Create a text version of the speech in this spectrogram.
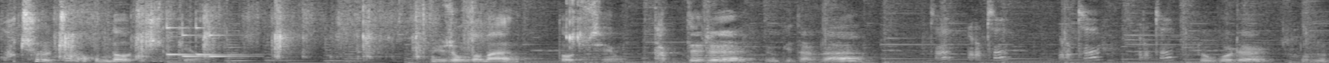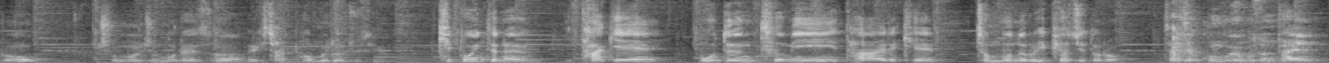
후추를 조금 넣어 주실게요. 이 정도만 넣어주세요. 닭들을 여기다가 요거를 손으로 주물주물해서 이렇게 잘 버무려 주세요 키포인트는 이 닭의 모든 틈이 다 이렇게 전분으로 입혀지도록. 자 이제 궁극의 무슨 타임?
